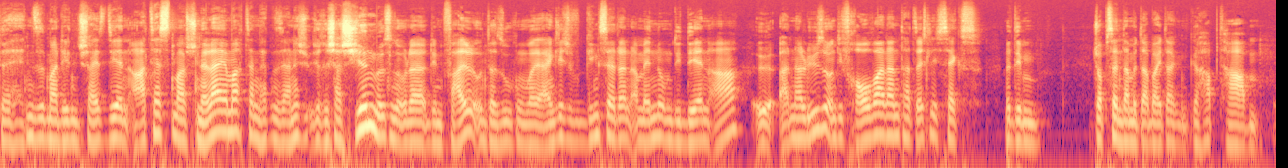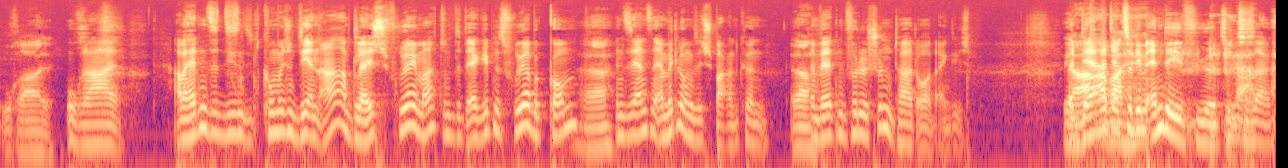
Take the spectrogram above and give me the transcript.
da hätten sie mal den scheiß DNA-Test mal schneller gemacht, dann hätten sie ja nicht recherchieren müssen oder den Fall untersuchen, weil eigentlich ging es ja dann am Ende um die DNA-Analyse und die Frau war dann tatsächlich Sex mit dem Jobcenter-Mitarbeiter gehabt haben. Oral. Oral. Aber hätten sie diesen komischen DNA-Abgleich früher gemacht und das Ergebnis früher bekommen, Ja. hätten sie die ganzen Ermittlungen sich sparen können. Ja. Dann wäre es ein Viertelstunden-Tatort eigentlich. Weil Ja, der hat ja zu dem Ende geführt, sozusagen.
